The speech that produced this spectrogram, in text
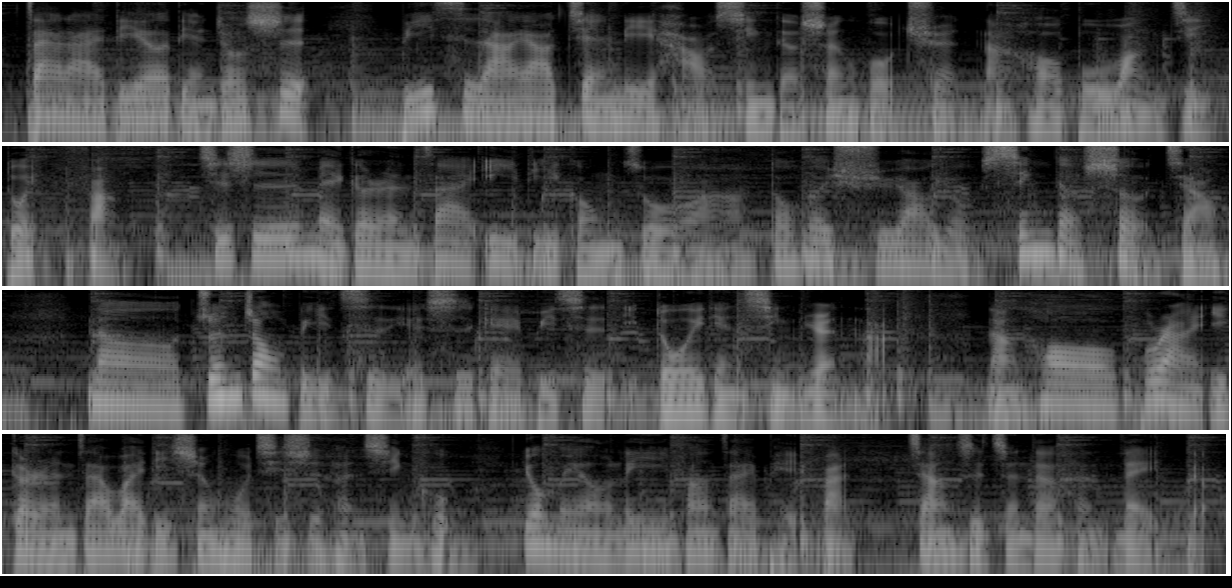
再来第二点就是。彼此啊，要建立好新的生活圈，然后不忘记对方。其实每个人在异地工作啊，都会需要有新的社交。那尊重彼此，也是给彼此多一点信任啦。然后不然一个人在外地生活，其实很辛苦，又没有另一方在陪伴，这样是真的很累的。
